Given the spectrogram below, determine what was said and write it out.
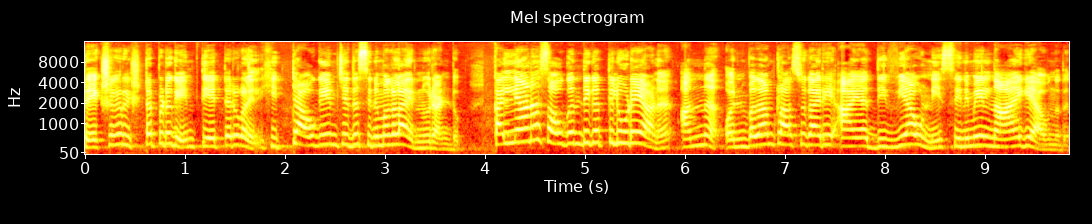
പ്രേക്ഷകർ ഇഷ്ടപ്പെടുകയും തിയേറ്ററുകളിൽ ഹിറ്റാവുകയും ചെയ്ത സിനിമകളായിരുന്നു രണ്ടും. കല്യാണ സൗഗന്ധികത്തിലൂടെയാണ് അന്ന് ഒൻപതാം ക്ലാസ്സുകാരി ആയ ദിവ്യ ഉണ്ണി സിനിമയിൽ നായികയാവുന്നത്.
